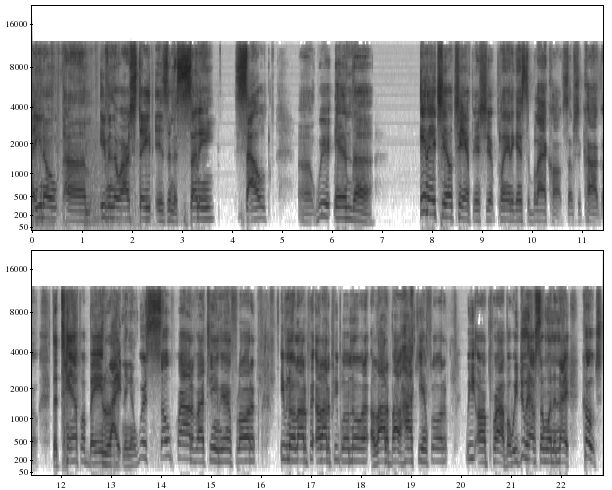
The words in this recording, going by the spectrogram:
And you know, um, even though our state is in the sunny south, uh, we're in the NHL championship playing against the Blackhawks of Chicago, the Tampa Bay Lightning, and we're so proud of our team here in Florida. Even though a lot of a lot of people don't know a lot about hockey in Florida, we are proud. But we do have someone tonight, Coach.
